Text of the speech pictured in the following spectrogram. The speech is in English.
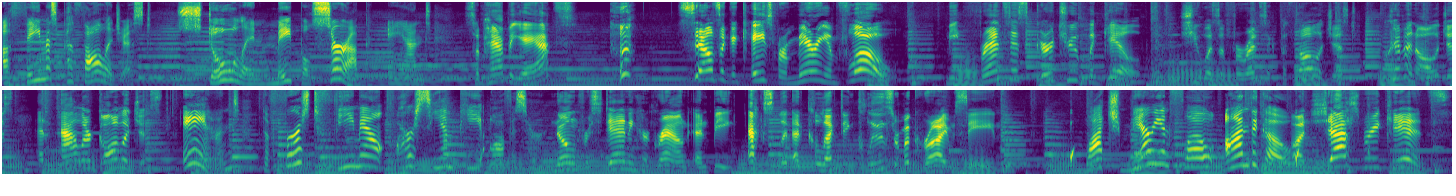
a famous pathologist, stolen maple syrup, and Some happy ants? Sounds like a case for Mary and Flo. Meet Frances Gertrude McGill. She was a forensic pathologist, criminologist, and allergologist, and the first female RCMP officer. known for standing her ground and being excellent at collecting clues from a crime scene. Watch Mary and Flo on the go On Shaftesbury Kids.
